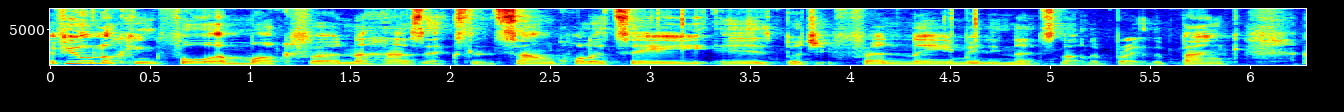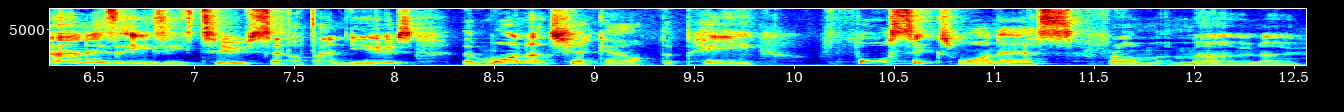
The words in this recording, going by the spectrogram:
If you're looking for a microphone that has excellent sound quality, is budget friendly, meaning that it's not going to break the bank, and is easy to set up and use, then why not check out the P461S from Maono.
